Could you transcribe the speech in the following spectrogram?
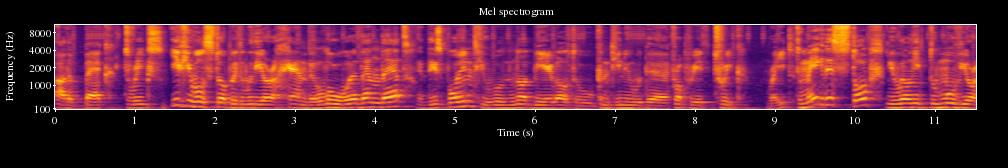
other back tricks. If you will stop it with your hand lower than that, at this point you will not be able to continue with the appropriate trick right? To make this stop, you will need to move your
